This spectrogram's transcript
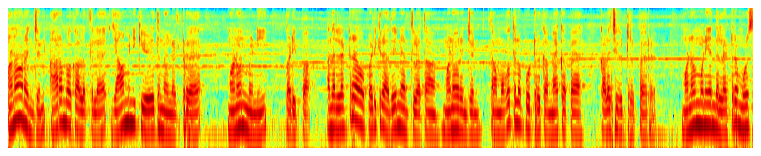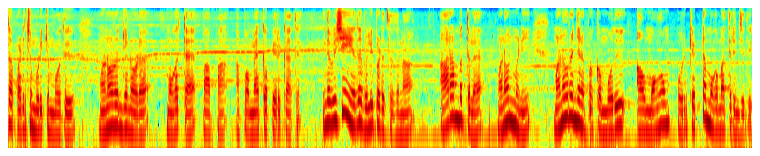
மனோரஞ்சன் ஆரம்ப காலத்தில் யாமினிக்கு எழுதின லெட்டரை மனோன்மணி படிப்பா. அந்த லெட்டரை அவள் படிக்கிற அதே நேரத்தில் தான் மனோரஞ்சன் தான் முகத்தில் போட்டிருக்க மேக்கப்பை கலைச்சிக்கிட்டு இருப்பார். மனோன்மணி அந்த லெட்டரை முழுசாக படித்து முடிக்கும்போது மனோரஞ்சனோட முகத்தை பார்ப்பா அப்போ மேக்கப் இருக்காது. இந்த விஷயம் எதை வெளிப்படுத்துதுன்னா ஆரம்பத்தில் மனோன்மணி மனோரஞ்சனை பார்க்கும்போது அவன் முகம் ஒரு கெட்ட முகமாக தெரிஞ்சுது.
